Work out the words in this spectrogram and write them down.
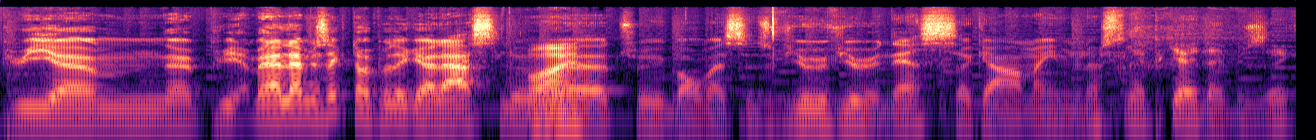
Puis, euh, puis mais la musique est un peu dégueulasse. Là. Ouais. Euh, tu sais, bon, ben, c'est du vieux, vieux NES, ça, quand même. Je Là. me souviens plus qu'il y avait de la musique.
